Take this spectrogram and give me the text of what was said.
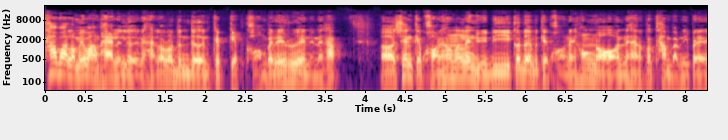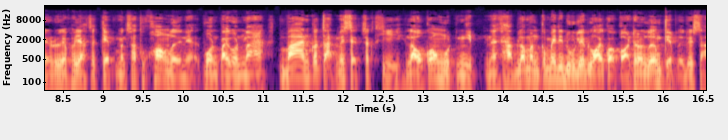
ถ้าว่าเราไม่วางแผนเลยเลยนะฮะ แล้วเราเดินเดินเก็บเก็บของไปเรื่อยๆเนี่ยนะครับ เเช่นเก็บของในห้องนั่งเล่นอยู่ดีก็เดินไปเก็บของในห้องนอนนะฮะแล้วก็ทำแบบนี้ไปเรื่อยเพราะอยากจะเก็บมันซะทุกห้องเลยเนี่ยวนไปวนมาบ้านก็จัดไม่เสร็จสักที เราก็หงุดหงิดนะครับแล้วมันก็ไม่ได้ดูเรียบร้อยกว่าก่อนที่เราเริ่มเก็บเลยด้วยซ้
